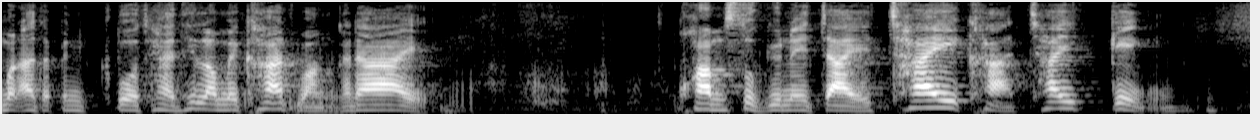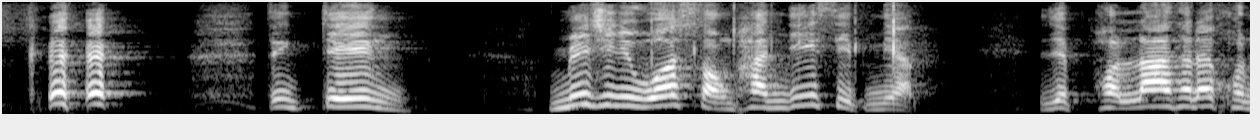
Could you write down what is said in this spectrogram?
มันอาจจะเป็นตัวแทนที่เราไม่คาดหวังก็ได้ ความสุขอยู่ในใจ ใช่ค่ะใช่เก่ง จริงๆ Miss Universe 2020 เนี่ยเยพอลล่าถ้าได้คน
